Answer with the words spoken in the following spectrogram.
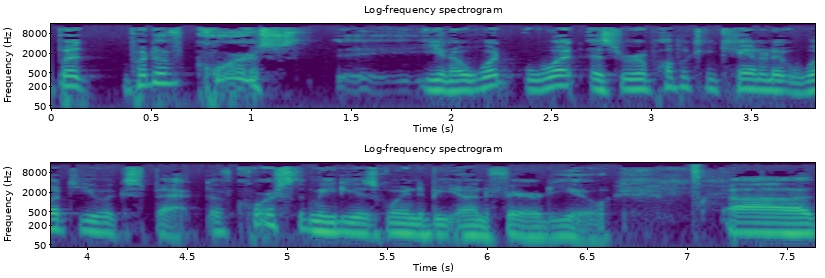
but but of course, you know what what as a Republican candidate, what do you expect? Of course, the media is going to be unfair to you. Uh,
